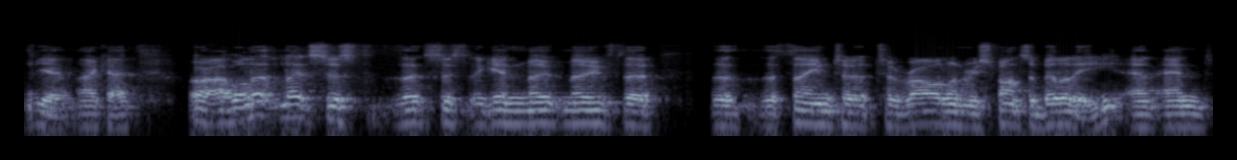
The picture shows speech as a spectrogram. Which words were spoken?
Yeah. Okay. All right. Well, let, us just let's just again move move the the, the theme to, to role and responsibility and and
